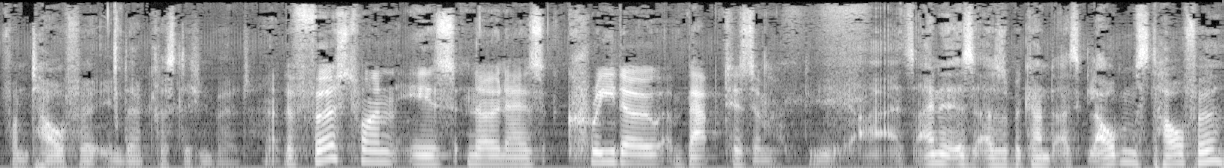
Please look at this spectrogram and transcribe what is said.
von Taufe in der christlichen Welt. The first one is known as credo baptism, Die, das eine ist also bekannt als Glaubenstaufe.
